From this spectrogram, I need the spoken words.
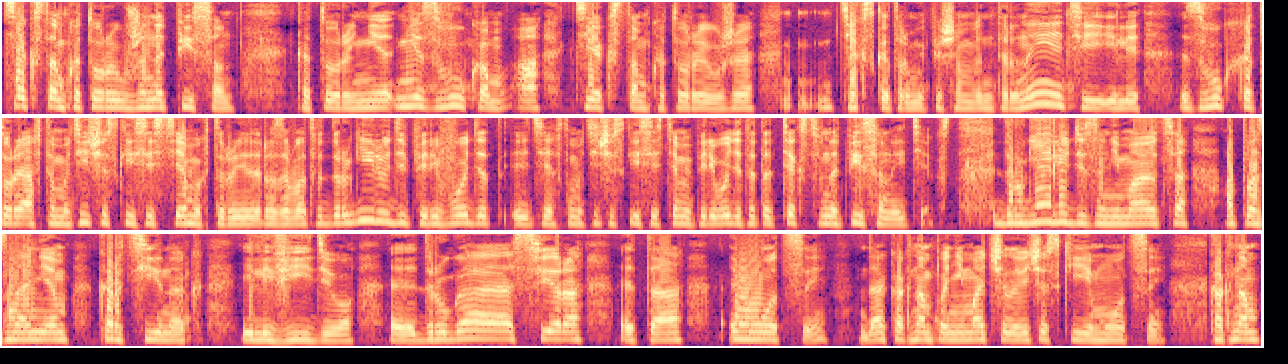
текстом, который уже написан, который не, не звуком, а текстом, который уже текст, который мы пишем в интернете, или звук, который автоматические системы, которые разрабатывают другие люди, переводят, эти автоматические системы переводят этот текст в написанный текст. Другие люди занимаются опознанием картинок или видео. Э, другая сфера — это эмоции, да, как нам понимать человеческие эмоции, как нам...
